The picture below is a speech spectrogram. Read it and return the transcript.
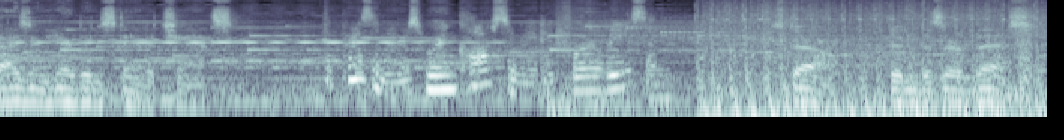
Guys in here didn't stand a chance. The prisoners were incarcerated for a reason. Still, didn't deserve this.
